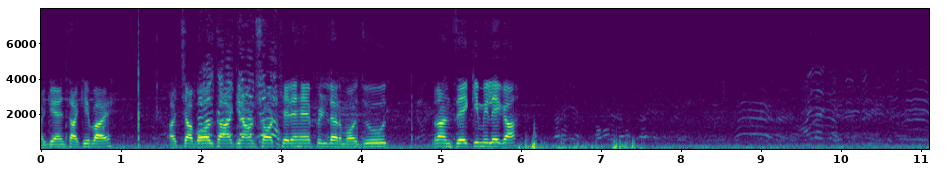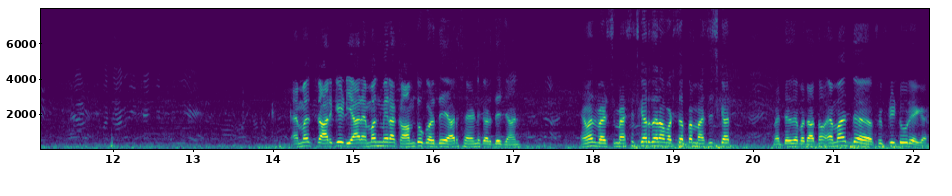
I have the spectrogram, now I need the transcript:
अगेन साकिब आए अच्छा बॉल था ग्राउंड शॉट खेले हैं फील्डर मौजूद रन ही मिलेगा। अहमद टारगेट यार, अहमद मेरा काम तो कर दे यार सेंड कर दे जान। अहमद मैसेज कर देना व्हाट्सएप पर मैसेज कर। मैं तेरे से बताता हूँ, अहमद फिफ्टी टू रह गए।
